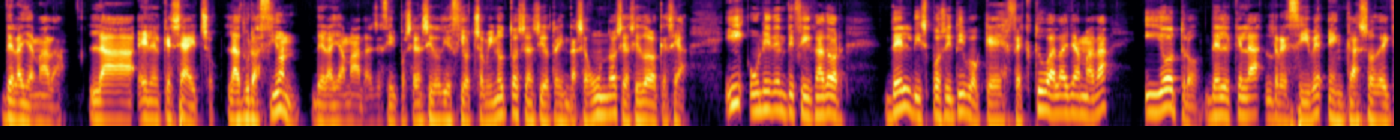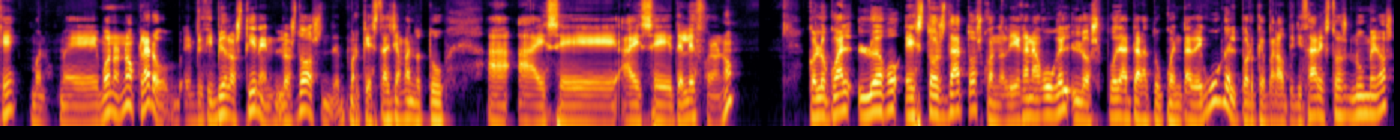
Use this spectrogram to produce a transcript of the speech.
de la llamada, la, en el que se ha hecho, la duración de la llamada, es decir, pues si han sido 18 minutos, si han sido 30 segundos, si ha sido lo que sea, y un identificador del dispositivo que efectúa la llamada y otro del que la recibe en caso de que, bueno, eh, bueno, no, claro, en principio los tienen los dos, porque estás llamando tú a, ese, a ese teléfono, ¿no? Con lo cual, luego estos datos, cuando le llegan a Google, los puede atar a tu cuenta de Google, porque para utilizar estos números,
